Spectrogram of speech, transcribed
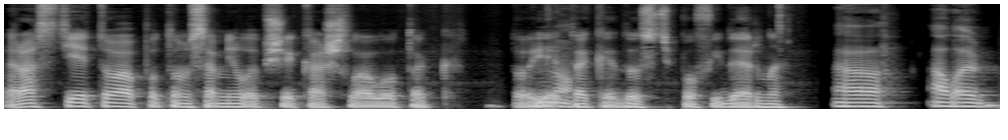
rastie to a potom sa mi lepšie kašľalo, tak to je no. také dosť pofiderné. Uh, ale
